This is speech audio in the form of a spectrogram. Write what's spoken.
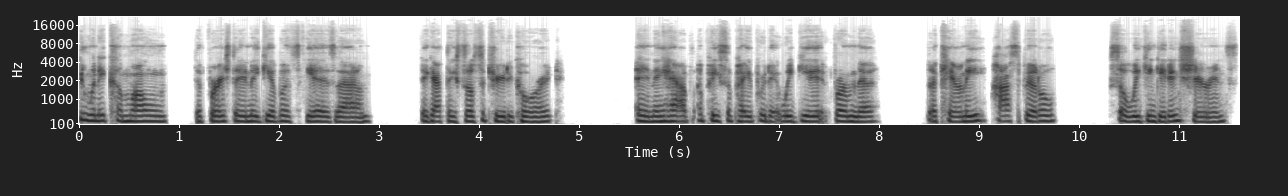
and when they come home, the first thing they give us is um, they got their social security card, and they have a piece of paper that we get from the the county hospital, so we can get insurance.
